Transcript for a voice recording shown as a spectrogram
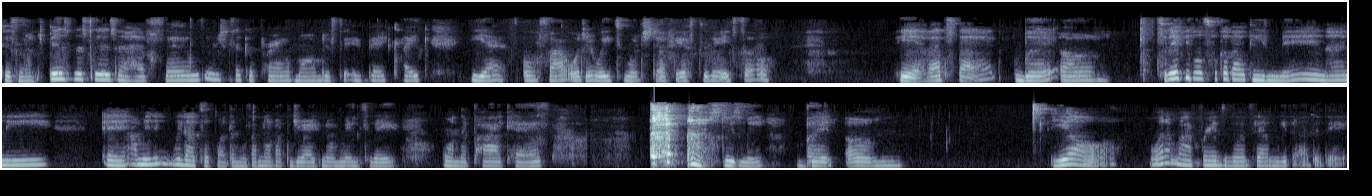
just launch businesses and have sales. It was just like a proud mom just sitting back, like, yes. Also, I ordered way too much stuff yesterday, so yeah, that's that. But um, today we're gonna talk about these men, honey. And I mean, we're not talking about them because I'm not about to drag no men today on the podcast. Excuse me. But um, yo, one of my friends was gonna tell me the other day,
